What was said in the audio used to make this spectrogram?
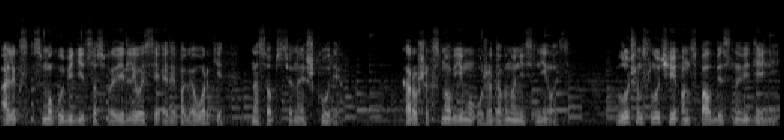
Алекс смог убедиться в справедливости этой поговорки на собственной шкуре. Хороших снов ему уже давно не снилось. В лучшем случае он спал без сновидений,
